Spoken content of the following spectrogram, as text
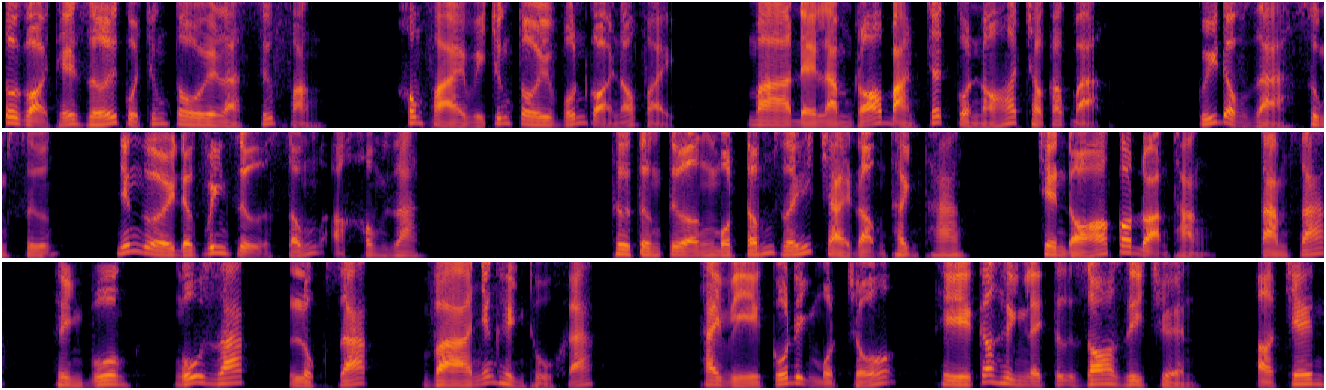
Tôi gọi thế giới của chúng tôi là xứ phẳng. Không phải vì chúng tôi vốn gọi nó vậy, mà để làm rõ bản chất của nó cho các bạn. Quý độc giả sung sướng, những người được vinh dự sống ở không gian. Thử tưởng tượng một tấm giấy trải rộng thanh thang, trên đó có đoạn thẳng, tam giác, hình vuông, ngũ giác, lục giác và những hình thù khác. Thay vì cố định một chỗ, thì các hình lại tự do di chuyển, ở trên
